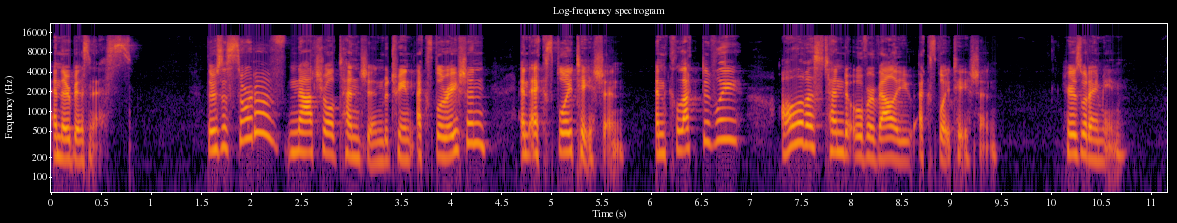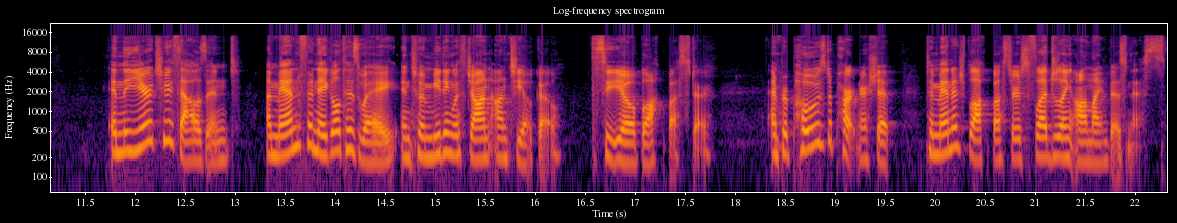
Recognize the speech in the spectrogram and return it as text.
and their business. There's a sort of natural tension between exploration and exploitation, and collectively, all of us tend to overvalue exploitation. Here's what I mean. In the year 2000, a man finagled his way into a meeting with John Antioco, the CEO of Blockbuster, and proposed a partnership to manage Blockbuster's fledgling online business.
